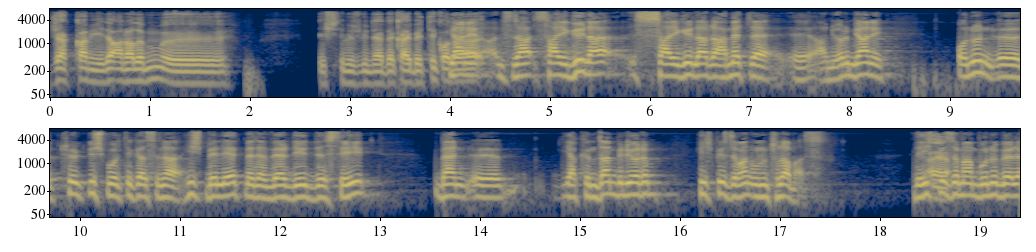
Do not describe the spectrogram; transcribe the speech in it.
Jacques Camille'i de analım. E, geçtiğimiz günlerde kaybettik. O Yani da saygıyla saygıyla rahmetle e, anıyorum. Yani onun e, Türk dış politikasına hiç belli etmeden verdiği desteği ben e, yakından biliyorum. Hiçbir zaman unutulamaz. Ve hiçbir Aynen. zaman bunu böyle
